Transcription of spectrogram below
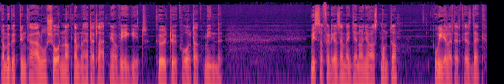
A mögöttünk álló sornak nem lehetett látni a végét. Költők voltak mind. Visszafelé az emegyen anya azt mondta, új életet kezdek.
